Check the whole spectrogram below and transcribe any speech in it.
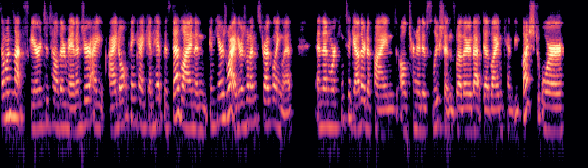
someone's not scared to tell their manager, I, I don't think I can hit this deadline. And, and here's why, here's what I'm struggling with. And then working together to find alternative solutions, whether that deadline can be pushed or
